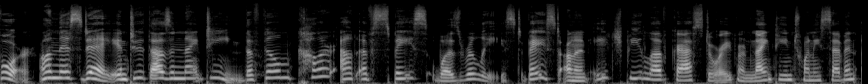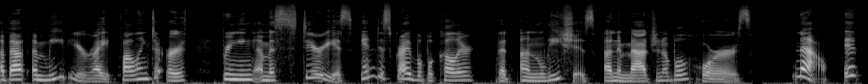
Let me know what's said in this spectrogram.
For on this day in 2019, the film Color Out of Space was released, based on an H.P. Lovecraft story from 1927 about a meteorite falling to Earth, bringing a mysterious, indescribable color that unleashes unimaginable horrors. Now, it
